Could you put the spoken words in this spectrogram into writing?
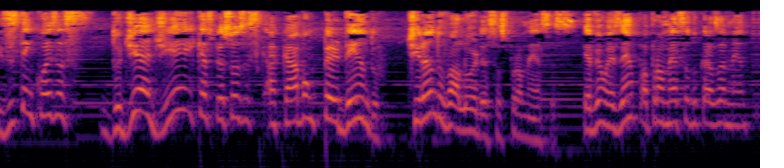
Existem coisas do dia a dia e que as pessoas acabam perdendo, tirando o valor dessas promessas. Quer ver um exemplo? A promessa do casamento.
